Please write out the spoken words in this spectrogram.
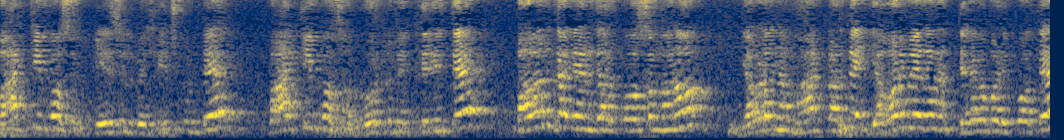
పార్టీ కోసం కేసులు పెట్టించుకుంటే పార్టీ కోసం రోడ్ల మీద తిరిగితే పవన్ కళ్యాణ్ గారి కోసం మనం ఎవడన్నా మాట్లాడితే ఎవరి మీద తిరగబడిపోతే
